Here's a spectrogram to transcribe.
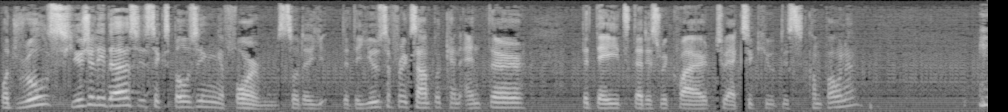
what rules usually does is exposing a form so the, that the user, for example, can enter the date that is required to execute this component.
